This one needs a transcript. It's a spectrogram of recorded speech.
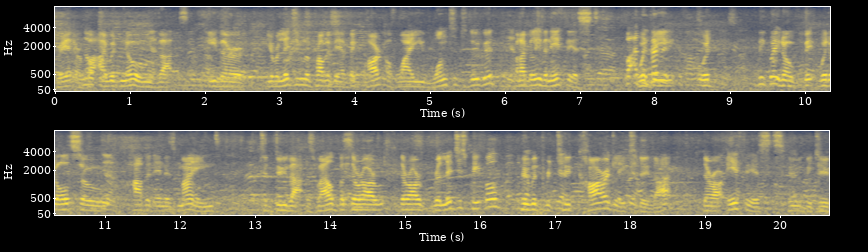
creator, no, but I would know yeah. that either your religion would probably be a big part of why you wanted to do good, Yeah. but I believe an atheist uh, But would be would Be you know be, would also have it in his mind to do that as well. But there are there are religious people who would be too cowardly to do that. There are atheists who would be too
